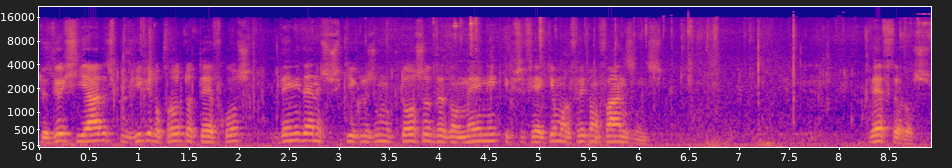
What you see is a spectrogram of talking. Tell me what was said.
Το 2000 που βγήκε το πρώτο τεύχος δεν ήταν στους κύκλους μου τόσο δεδομένη η ψηφιακή μορφή των fanzines. Δεύτερος,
